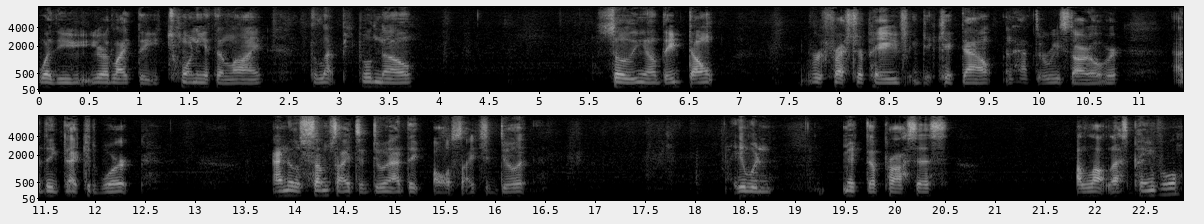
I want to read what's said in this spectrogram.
whether you're like the twentieth in line, to let people know. So you know they don't refresh their page and get kicked out and have to restart over. I think that could work. I know some sites are doing it. I think all sites should do it. It would make the process a lot less painful.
